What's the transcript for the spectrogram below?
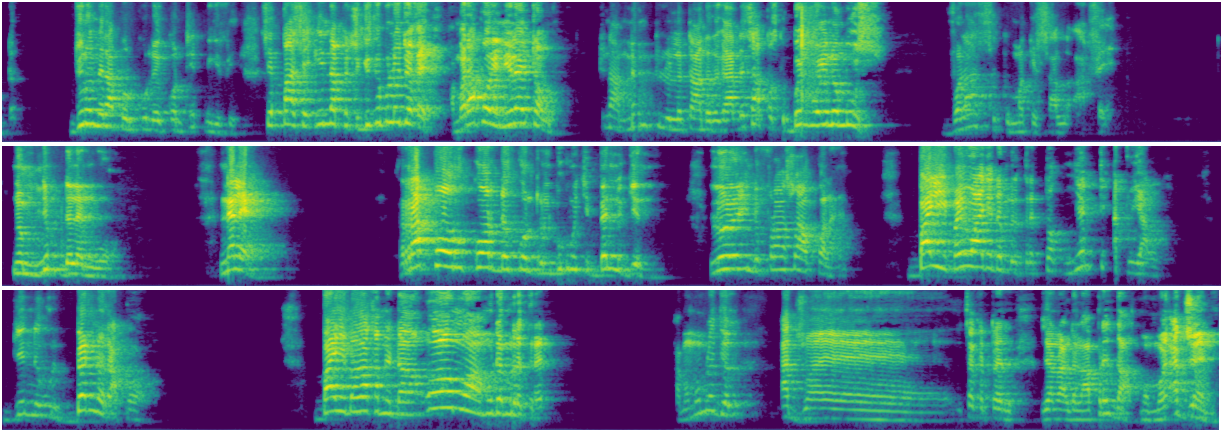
juróomi rapport cour des comptes yëpp mi ngi fii c' est passé inaperçu gis nga bu la joxee xam nga rapport yi nii lay toll tu n'as même plus le temps de regarder ça parce que bëñ woy na mbuus voilà ce que Macky Sall a fait ñoom ñëpp da leen woo ne leen rapport corps de contrôle bugguma ci benn génn loolu indi François Collin bàyyi bay waaj a dem retraite toog ñeenti atu yàlla génnewul benn rapport bàyyi ba nga xam ne dans un mois mu dem retraite xam nga moom la jël adjoint secrétaire général de la présidence moom mooy adjoint bi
